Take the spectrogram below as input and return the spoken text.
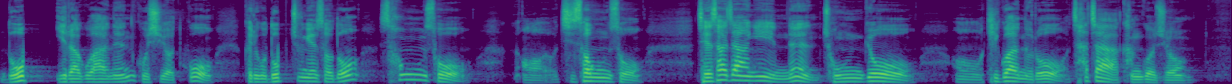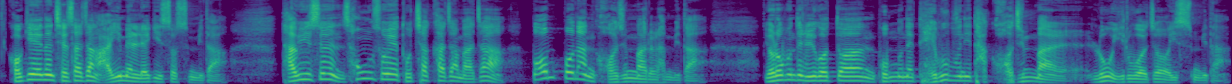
높이라고 하는 곳이었고 그리고 높 중에서도 성소, 어, 지성소, 제사장이 있는 종교 어, 기관으로 찾아간 거죠. 거기에는 제사장 아이멜렉이 있었습니다. 다윗은 성소에 도착하자마자 뻔뻔한 거짓말을 합니다. 여러분들이 읽었던 본문의 대부분이 다 거짓말로 이루어져 있습니다.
